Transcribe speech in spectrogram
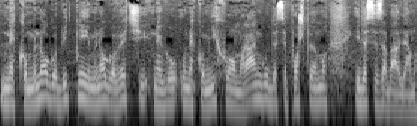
neko mnogo bitniji, mnogo veći nego u nekom njihovom rangu da se poštojemo i da se zabavljamo.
